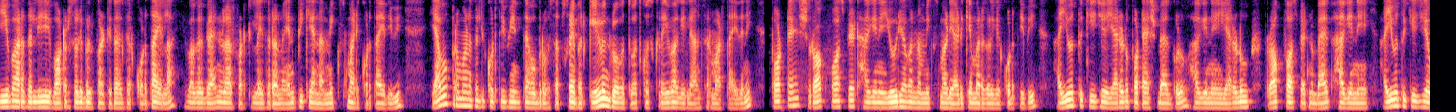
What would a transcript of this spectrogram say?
ಈ ವಾರದಲ್ಲಿ ವಾಟರ್ ಸೋಲಿಬಲ್ ಫರ್ಟಿಲೈಸರ್ ಕೊಡ್ತಾ ಇಲ್ಲ. ಇವಾಗ ಗ್ರ್ಯಾನ್ಯುಲರ್ ಫರ್ಟಿಲೈಸರನ್ನು ಎನ್ ಪಿ ಕೆಯನ್ನು ಮಿಕ್ಸ್ ಮಾಡಿ ಕೊಡ್ತಾ ಇದ್ದೀವಿ ಯಾವ ಪ್ರಮಾಣದಲ್ಲಿ ಕೊಡ್ತೀವಿ ಅಂತ ಒಬ್ಬರು ಸಬ್ಸ್ಕ್ರೈಬರ್ ಕೇಳಿದ್ರು ಅವತ್ತು, ಅದಕ್ಕೋಸ್ಕರ ಇವಾಗ ಇಲ್ಲಿ ಆನ್ಸರ್ ಮಾಡ್ತಾ ಇದ್ದೀನಿ. ಪೊಟ್ಯಾಶ್ ರಾಕ್ ಫಾಸ್ಫೇಟ್ ಹಾಗೆಯೇ ಯೂರಿಯಾವನ್ನು ಮಿಕ್ಸ್ ಮಾಡಿ ಅಡಿಕೆ ಮರಗಳಿಗೆ ಕೊಡ್ತೀವಿ. ಐವತ್ತು ಕೆ ಜಿಯ ಎರಡು ಪೊಟ್ಯಾಶ್ ಬ್ಯಾಗ್ಗಳು ಹಾಗೆಯೇ ಎರಡು ರಾಕ್ ಫಾಸ್ಫೇಟ್ನ ಬ್ಯಾಗ್ ಹಾಗೆಯೇ ಐವತ್ತು ಕೆ ಜಿಯ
